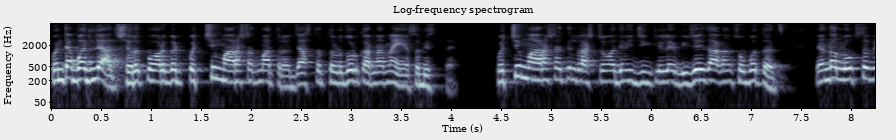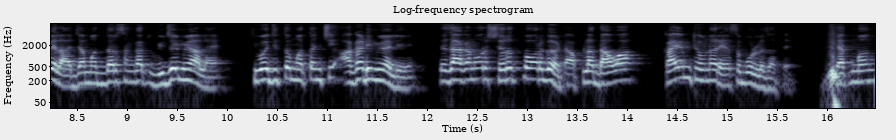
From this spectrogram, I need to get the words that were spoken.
पण त्या बदल्यात शरद पवार गट पश्चिम महाराष्ट्रात मात्र जास्त तडजोड करणार नाही असं दिसतंय. पश्चिम महाराष्ट्रातील राष्ट्रवादीने जिंकलेल्या विजय जागांसोबतच यंदा लोकसभेला ज्या मतदारसंघात विजय मिळालाय किंवा जिथं मतांची आघाडी मिळाली आहे त्या जागांवर शरद पवार गट आपला दावा कायम ठेवणार आहे असं बोललं जाते त्यात मग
